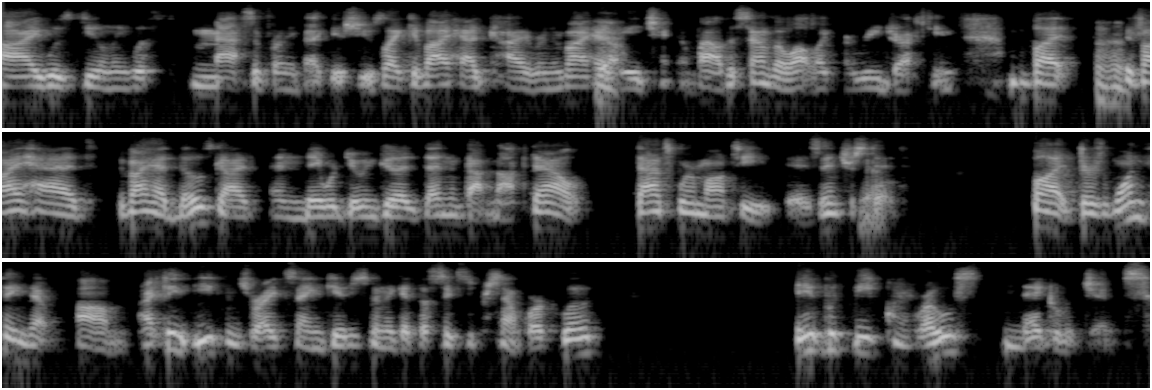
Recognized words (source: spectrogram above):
I was dealing with massive running back issues. Like if I had Kyron, if I had Yeah. Wow, this sounds a lot like my redraft team. But Uh-huh. if I had if I had those guys and they were doing good, then got knocked out, that's where Monty is interested. But there's one thing that um, I think Ethan's right saying Gibbs is going to get the 60% workload. It would be gross negligence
